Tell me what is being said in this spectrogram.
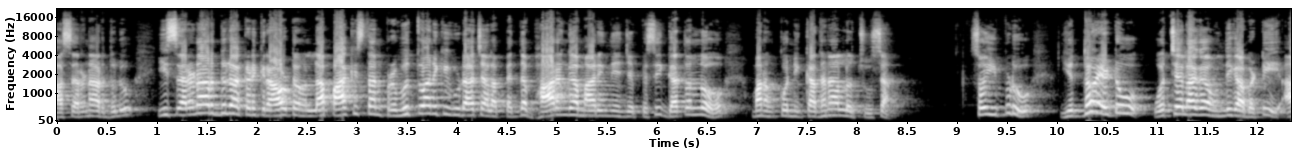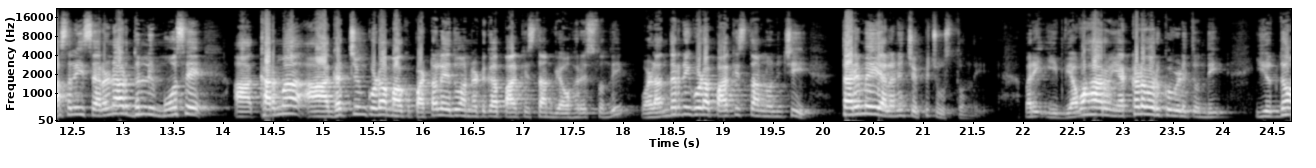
ఆ శరణార్థులు. ఈ శరణార్థులు అక్కడికి రావటం వల్ల పాకిస్తాన్ ప్రభుత్వానికి కూడా చాలా పెద్ద భారంగా మారింది అని చెప్పేసి గతంలో మనం కొన్ని కథనాల్లో చూసాం సో ఇప్పుడు యుద్ధం ఎటు వచ్చేలాగా ఉంది కాబట్టి అసలు ఈ శరణార్థుల్ని మోసే ఆ కర్మ ఆ అగత్యం కూడా మాకు పట్టలేదు అన్నట్టుగా పాకిస్తాన్ వ్యవహరిస్తుంది. వాళ్ళందరినీ కూడా పాకిస్తాన్లో నుంచి తరిమేయాలని చెప్పి చూస్తుంది. మరి ఈ వ్యవహారం ఎక్కడ వరకు వెళుతుంది? ఈ యుద్ధం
